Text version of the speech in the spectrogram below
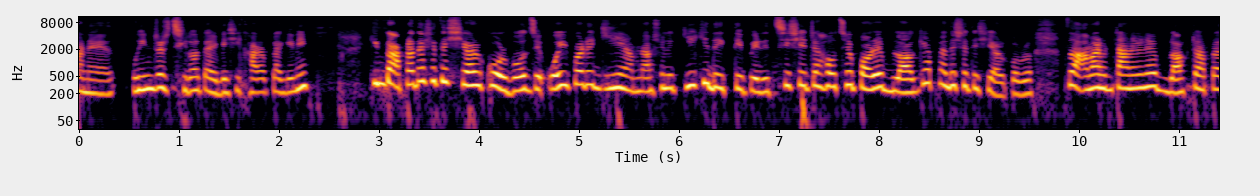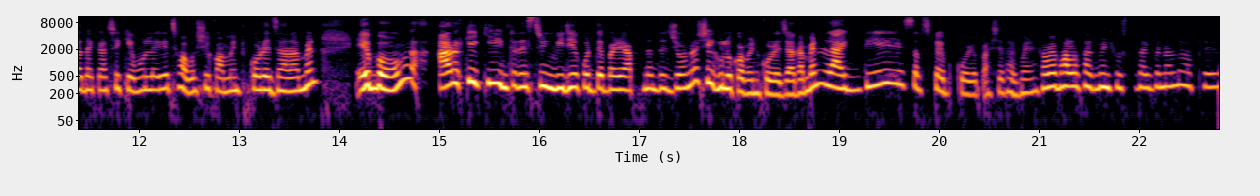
মানে উইন্টার ছিল তাই বেশি খারাপ লাগেনি। কিন্তু আপনাদের সাথে শেয়ার করব যে, ওই পারে গিয়ে আমরা আসলে কি কি দেখতে পেরেছি সেটা হচ্ছে পরের ব্লগে আপনাদের সাথে শেয়ার করব। তো আমার টানেলের ব্লগটা আপনাদের কাছে কেমন লেগেছে অবশ্যই কমেন্ট করে জানাবেন। এবং আর কি কি ইন্টারেস্টিং ভিডিও করতে পারি আপনাদের জন্য সেগুলো কমেন্ট করে জানাবেন। লাইক দিয়ে সাবস্ক্রাইব করে পাশে থাকবেন। সবাই ভালো থাকবেন, সুস্থ থাকবেন। আল্লাহ হাফেজ।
